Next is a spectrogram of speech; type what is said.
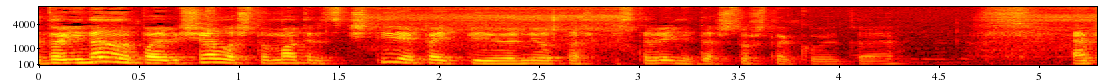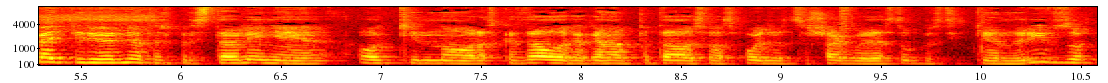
которая недавно пообещала, что «Матрица 4» опять перевернет наше представление. Да что ж такое-то, а? Опять перевернет наше представление о кино. Рассказала, как она пыталась воспользоваться шаговой доступностью Киану Ривзу,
